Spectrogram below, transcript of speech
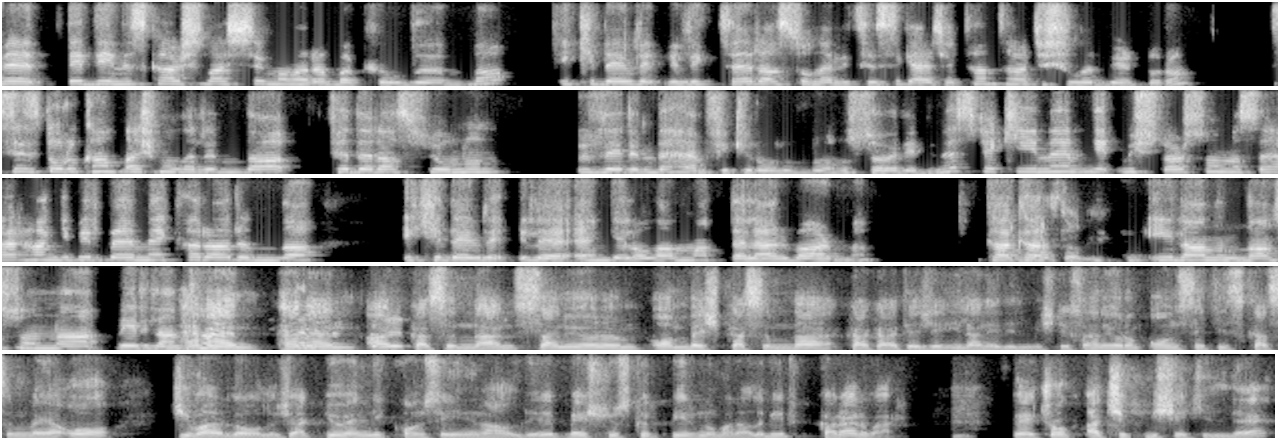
Ve dediğiniz karşılaştırmalara bakıldığında iki devletlilikte rasyonalitesi gerçekten tartışılır bir durum. Siz Doruk Antlaşmalarında federasyonun üzerinde hem fikir olunduğunu söylediniz. Peki yine 74 sonrası herhangi bir BM kararında iki devlet ile engel olan maddeler var mı? KKK ilanından sonra verilen hemen hemen arkasından sanıyorum 15 Kasım'da KKTC ilan edilmişti. Sanıyorum 18 Kasım veya o civarda olacak. Güvenlik Konseyi'nin aldığı 541 numaralı bir karar var. Ve çok açık bir şekilde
